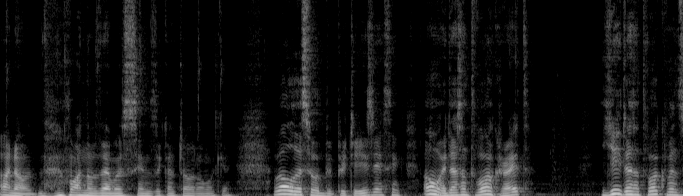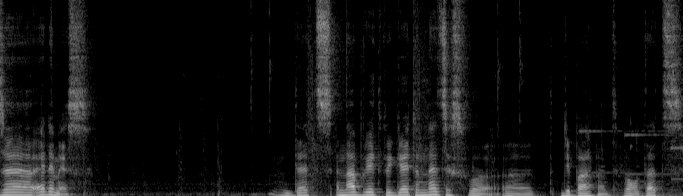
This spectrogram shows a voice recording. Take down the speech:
Oh no, one of them is in the control room, okay. Well, this will be pretty easy, I think. Oh, it doesn't work, right? Yeah, it doesn't work when the enemies. That's an upgrade we get on Netzach's floor uh, department. Well, that's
